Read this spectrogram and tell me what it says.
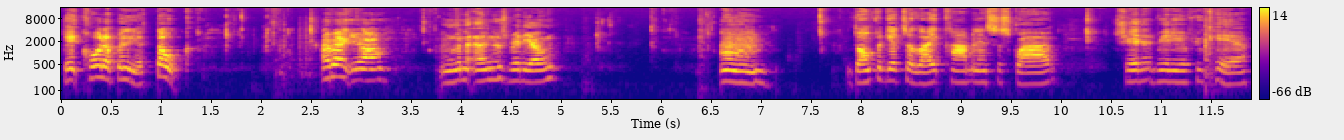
Get caught up in your throat. Alright, y'all. I'm going to end this video. Um, Don't forget to like, comment, and subscribe. Share this video if you care.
